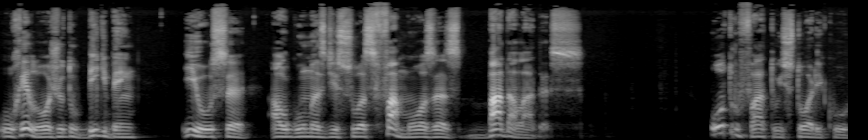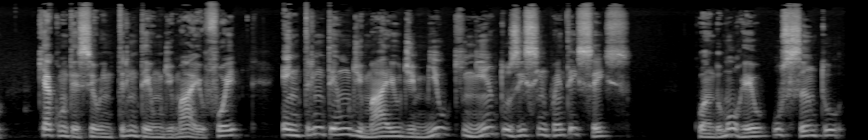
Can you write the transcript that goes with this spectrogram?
o relógio do Big Ben, e ouça algumas de suas famosas badaladas. Outro fato histórico que aconteceu em 31 de maio foi em 31 de maio de 1556, quando morreu o santo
